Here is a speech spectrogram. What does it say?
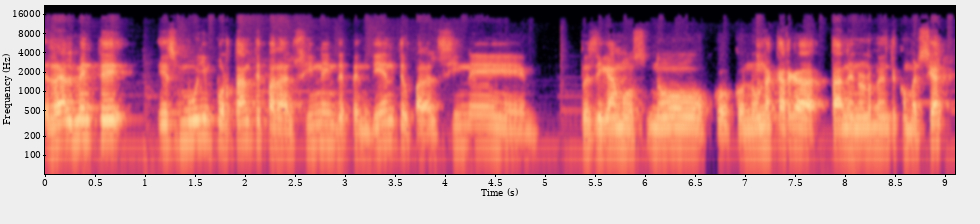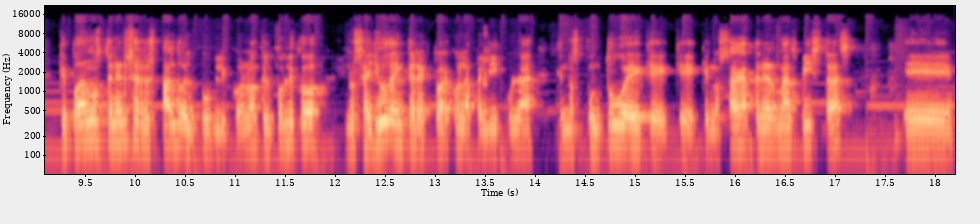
Realmente es muy importante para el cine independiente o para el cine, pues digamos, no con una carga tan enormemente comercial, que podamos tener ese respaldo del público, ¿no? Que el público nos ayude a interactuar con la película, que nos puntúe, que, que, nos haga tener más vistas. Eh,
